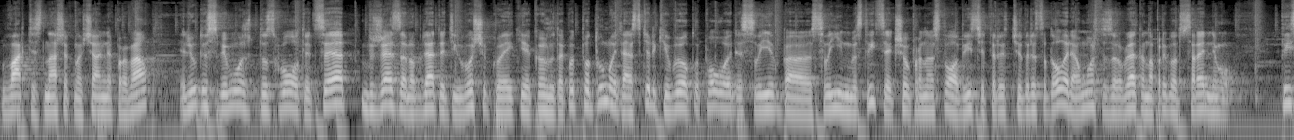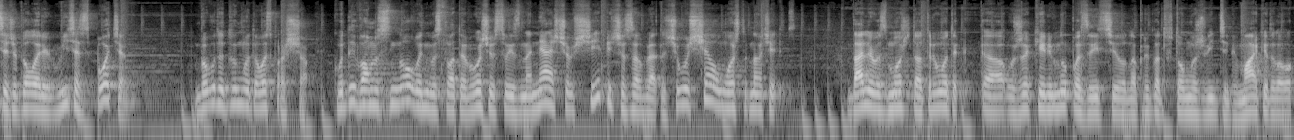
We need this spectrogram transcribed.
вартість наших навчальних програм. І люди собі можуть дозволити це вже заробляти ті гроші, про які я кажу. Так от подумайте, а скільки ви окуповуєте свої, е, свої інвестиції, якщо ви проінвестували 200 чи 300 доларів, а можете заробляти, наприклад, в середньому 1000 доларів в місяць потім. Ви будете думати ось про що. Куди вам знову інвестувати гроші в свої знання, щоб ще більше заробляти, чого ще ви можете навчитись. Далі ви зможете отримати е, уже керівну позицію, наприклад, в тому ж відділі маркетингу,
